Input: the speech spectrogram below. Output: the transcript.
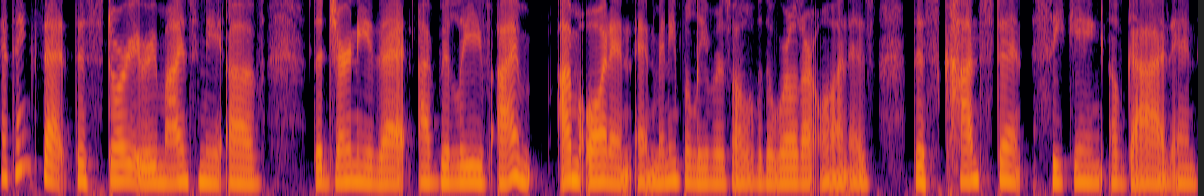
I think that this story reminds me of the journey that I believe I'm I'm on and, and many believers all over the world are on is this constant seeking of God. And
